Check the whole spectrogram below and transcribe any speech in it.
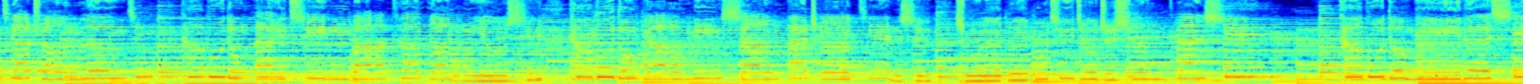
假装冷静。他不懂爱情，把它当游戏。不懂表明相爱这件事，除了对不起就只剩叹息。他不懂你的心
